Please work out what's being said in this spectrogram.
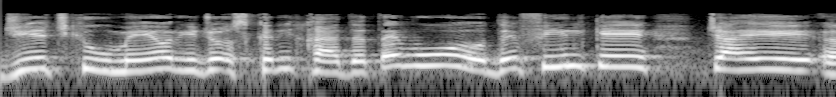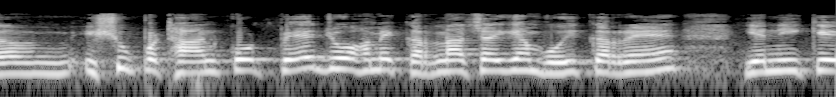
जीएचक्यू में और ये जो अस्करी क्यादत है, वो दे फील के चाहे इशू पठानकोट पे जो हमें करना चाहिए, हम वही कर रहे हैं। यानी कि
